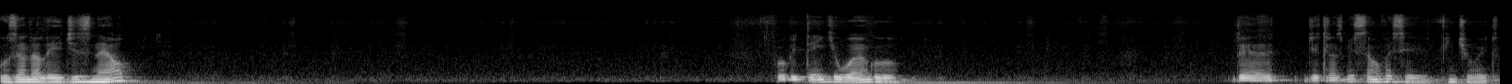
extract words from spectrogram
usando a lei de Snell, obtém que o ângulo de, de transmissão vai ser 28,1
